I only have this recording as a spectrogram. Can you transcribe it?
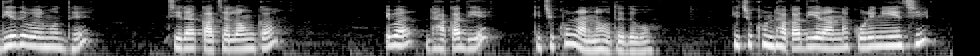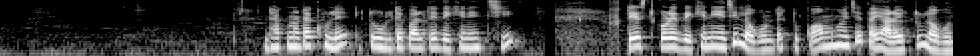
দিয়ে দেবো এর মধ্যে চেরা কাঁচা লঙ্কা। এবার ঢাকা দিয়ে কিছুক্ষণ রান্না হতে দেব। কিছুক্ষণ ঢাকা দিয়ে রান্না করে নিয়েছি। ঢাকনাটা খুলে একটু উল্টে পাল্টে দেখে নিচ্ছি। টেস্ট করে দেখে নিয়েছি, লবণটা একটু কম হয়েছে, তাই আরও একটু লবণ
